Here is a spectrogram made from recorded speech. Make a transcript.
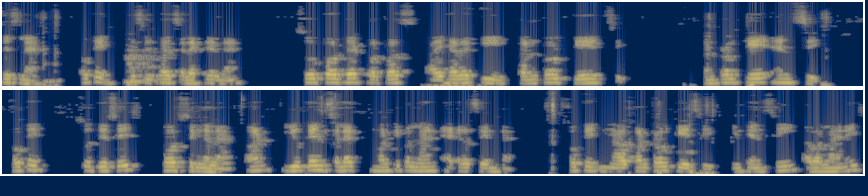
this line. Okay. This is my selected line. So for that purpose i have a key. Control k c. Control k and c. Okay. So this is for single line. And you can select multiple line at the same time. Okay. Now control kc you can see our line is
